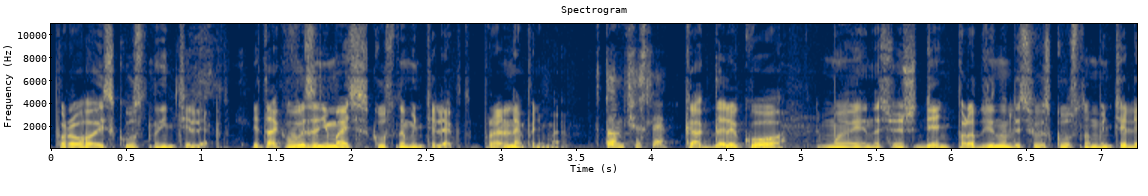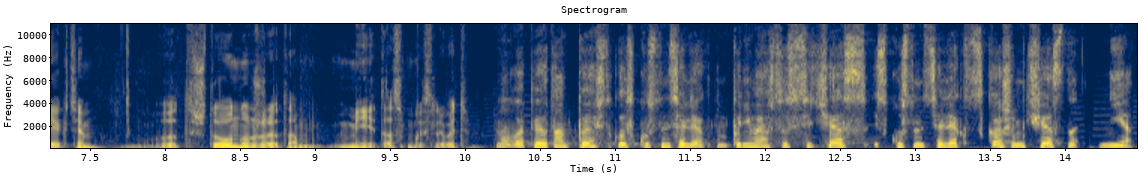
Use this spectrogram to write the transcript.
про искусственный интеллект. Итак, вы занимаетесь искусственным интеллектом, правильно я понимаю? Том числе. Как далеко мы на сегодняшний день продвинулись в искусственном интеллекте? Вот что он уже там умеет осмысливать? Ну, во-первых, надо понять, что такое искусственный интеллект. Мы понимаем, что сейчас искусственный интеллект, скажем честно, нет.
